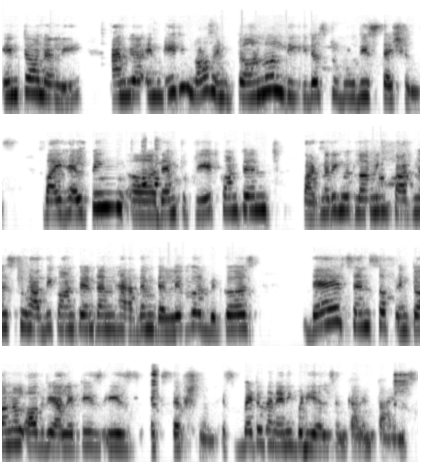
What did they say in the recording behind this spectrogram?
internally and we are engaging a lot of internal leaders to do these sessions by helping uh, them to create content, partnering with learning partners to have the content and have them deliver because their sense of internal org realities is exceptional. It's better than anybody else in current times.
